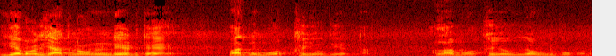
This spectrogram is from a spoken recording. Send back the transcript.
ఇదే మాకు చేతనం ఉండండి అంటే వారిని మూర్ఖయోగి అంటారు. అలా మూర్ఖయోగిగా ఉండిపోకూడదు.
